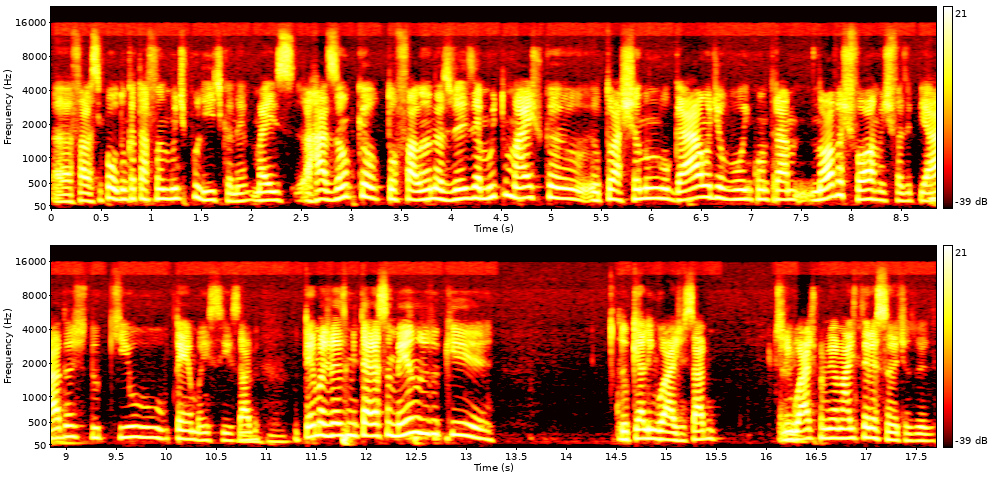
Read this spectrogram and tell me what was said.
ah, fala assim, pô, o Duncan tá falando muito de política, né? Mas a razão porque eu tô falando, às vezes, é muito mais porque eu, eu tô achando um lugar onde eu vou encontrar novas formas de fazer piadas do que o tema em si, sabe? O tema, às vezes, me interessa menos do que do que a linguagem, sabe? A linguagem, pra mim, é mais interessante, às vezes,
